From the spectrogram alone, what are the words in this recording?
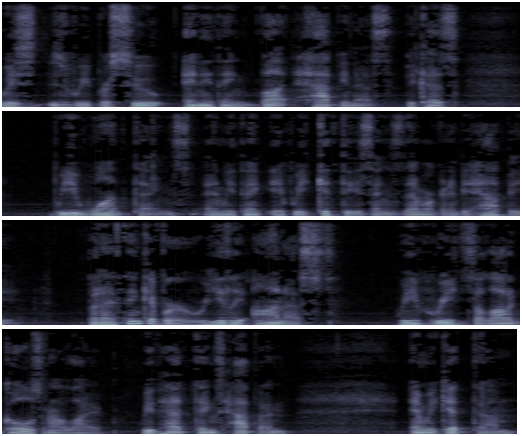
is we pursue anything but happiness because we want things and we think if we get these things, then we're going to be happy. But I think if we're really honest, we've reached a lot of goals in our life. We've had things happen and we get them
